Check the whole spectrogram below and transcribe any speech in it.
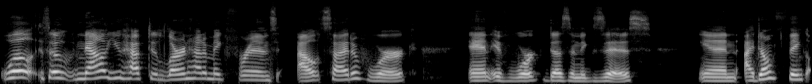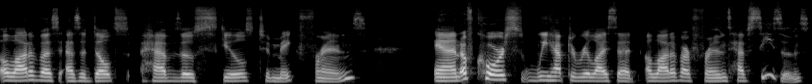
Well, so now you have to learn how to make friends outside of work, and if work doesn't exist, and I don't think a lot of us as adults have those skills to make friends. And of course, we have to realize that a lot of our friends have seasons.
